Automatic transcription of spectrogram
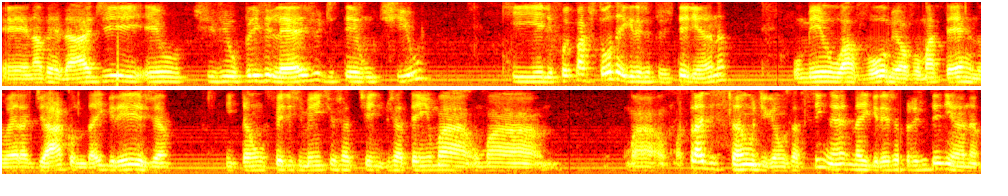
É, na verdade, eu tive o privilégio de ter um tio que ele foi pastor da igreja presbiteriana. O meu avô, meu avô materno, era diácono da igreja. Então, felizmente, eu já, tinha, já tenho uma, uma, uma, uma tradição, digamos assim, né, na igreja presbiteriana.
